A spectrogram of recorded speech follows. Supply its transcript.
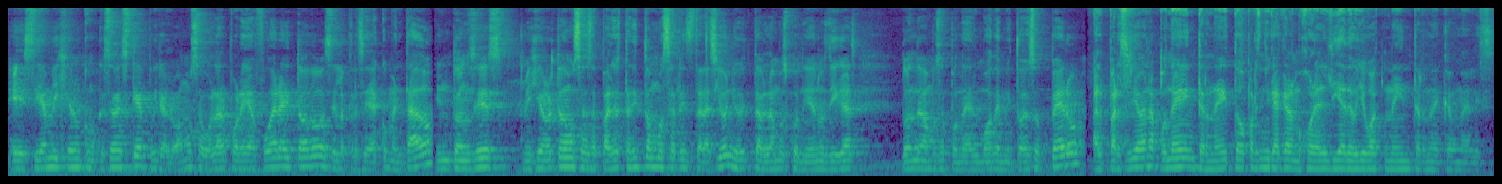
este, ya me dijeron como que, ¿sabes qué? Pues ya lo vamos a volar por ahí afuera y todo, es de lo que les había comentado comentado. Entonces me dijeron, ahorita vamos a desaparecer tantito, vamos a hacer la instalación y ahorita hablamos cuando ya nos digas dónde vamos a poner el modem y todo eso. Pero al parecer ya van a poner internet y todo para significar que a lo mejor el día de hoy voy a tener internet, carnales.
